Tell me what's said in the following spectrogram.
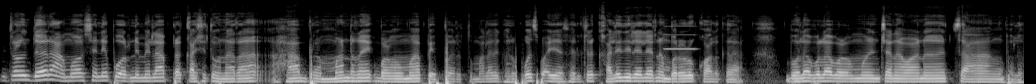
मित्रांनो दर अमावस्याने पौर्णिमेला प्रकाशित होणारा हा ब्रह्मांड नायक बळमामा पेपर तुम्हाला घरपोच पाहिजे असेल तर खाली दिलेल्या नंबरवर कॉल करा. बोला बोला बळमामांच्या नावानं चांग भलं.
